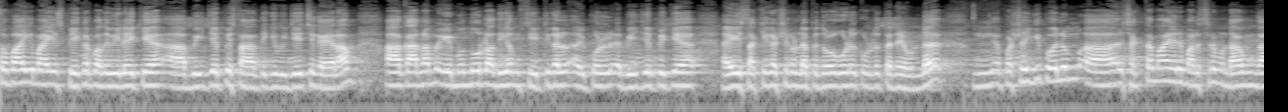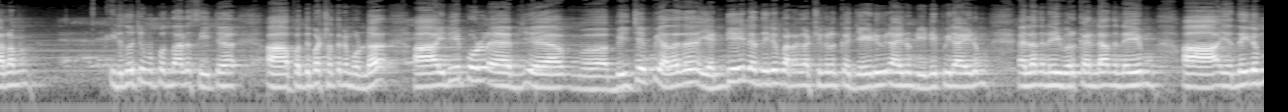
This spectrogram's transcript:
സ്വാഭാവികമായി സ്പീക്കർ പദവിയിലേക്ക് ബി ജെ പി സ്ഥാനത്തേക്ക് വിജയിച്ച് കയറാം. കാരണം ഈ മുന്നൂറിലധികം സീറ്റുകൾ ഇപ്പോൾ ബി ജെ പിക്ക് ഈ സഖ്യകക്ഷികളുടെ പിന്തുണ കൂടി തന്നെ ഉണ്ട്. പക്ഷേ എങ്കിൽ പോലും ശക്തമായ ഒരു മത്സരം ഉണ്ടാകും. കാരണം ഇരുന്നൂറ്റി മുപ്പത്തിനാല് സീറ്റ് പ്രതിപക്ഷത്തിനുമുണ്ട്. ഇനിയിപ്പോൾ ബി ജെ പി അതായത് എൻ ഡി എയിൽ എന്തെങ്കിലും ഘടകകക്ഷികൾക്ക് ജെ ഡി യുവിനായാലും ടി ഡി പിയിലായാലും എല്ലാം തന്നെയും ഇവർക്കെല്ലാം തന്നെയും എന്തെങ്കിലും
